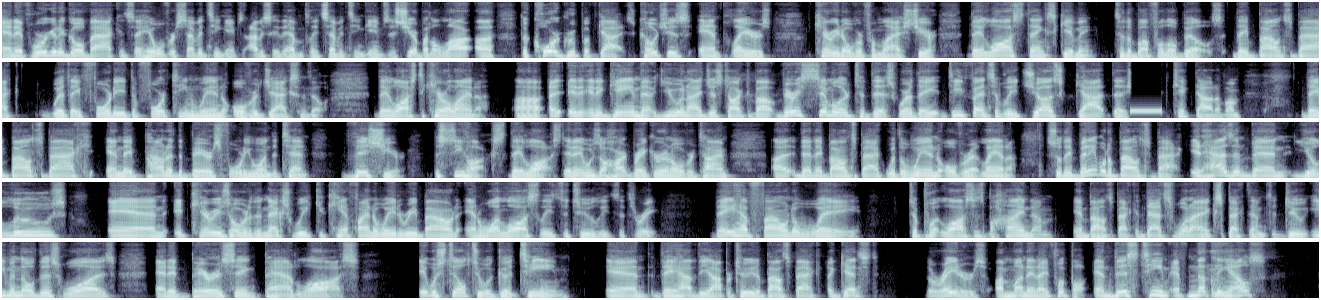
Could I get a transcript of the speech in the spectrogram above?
And if we're going to go back and say, hey, over 17 games, obviously they haven't played 17 games this year, but a lot, uh, the core group of guys, coaches and players, carried over from last year. They lost Thanksgiving to the Buffalo Bills. They bounced back with a 40 to 14 win over Jacksonville. They lost to Carolina uh, in, in, a game that you and I just talked about, very similar to this, where they defensively just got the kicked out of them. They bounced back and they pounded the Bears 41 to 10. This year, the Seahawks, they lost, and it was a heartbreaker in overtime. Uh, then they bounced back with a win over Atlanta. So they've been able to bounce back. It hasn't been you lose and it carries over to the next week. You can't find a way to rebound, and one loss leads to two, leads to three. They have found a way to put losses behind them and bounce back. And that's what I expect them to do. Even though this was an embarrassing bad loss, it was still to a good team. And they have the opportunity to bounce back against the Raiders on Monday Night Football. And this team, if nothing else,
